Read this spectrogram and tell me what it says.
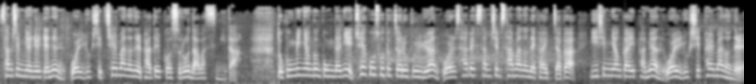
30년일 때는 월 67만 원을 받을 것으로 나왔습니다. 또 국민연금공단이 최고 소득자로 분류한 월 434만 원의 가입자가 20년 가입하면 월 68만 원을,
